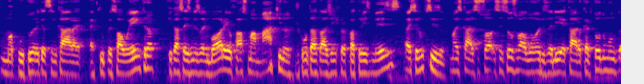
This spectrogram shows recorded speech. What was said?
uma cultura que assim, cara, é que o pessoal entra, fica seis meses vai embora e eu faço uma máquina de contratar a gente para ficar três meses, aí você não precisa. Mas, cara, se, só, se seus valores ali é, cara, eu quero todo mundo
